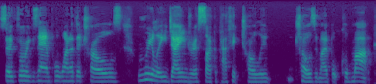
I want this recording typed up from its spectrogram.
So, for example, one of the trolls, really dangerous psychopathic trolling trolls in my book called Mark,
